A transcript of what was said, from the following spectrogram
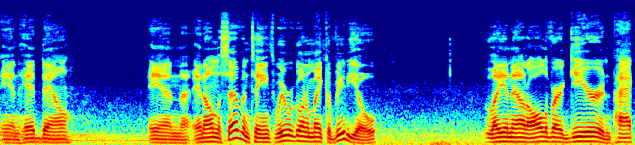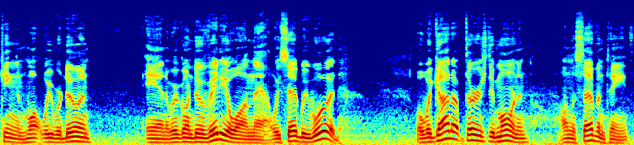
and head down. And uh, and on the 17th, we were going to make a video laying out all of our gear and packing and what we were doing. And we are going to do a video on that. We said we would. Well, we got up Thursday morning on the 17th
